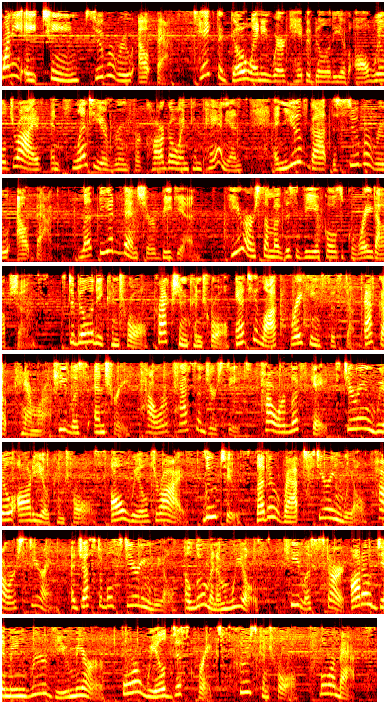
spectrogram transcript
2018 Subaru Outback. Take the go anywhere capability of all-wheel drive and plenty of room for cargo and companions, and you've got the Subaru Outback. Let the adventure begin. Here are some of this vehicle's great options. Stability control, traction control, anti-lock braking system, backup camera, keyless entry, power passenger seat, power liftgate, steering wheel audio controls, all-wheel drive, Bluetooth, leather wrapped steering wheel, power steering, adjustable steering wheel, aluminum wheels, keyless start, auto dimming rear view mirror, four wheel disc brakes, cruise control, floor mats,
